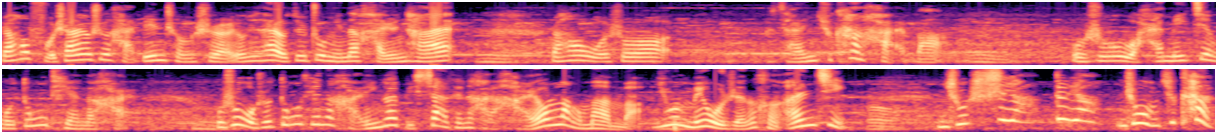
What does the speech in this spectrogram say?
然后釜山又是个海滨城市，尤其它有最著名的海云台。嗯然后我说，咱去看海吧。嗯我说我还没见过冬天的海。嗯，我说我说冬天的海应该比夏天的海还要浪漫吧，因为没有人，很安静。嗯你说是呀，对呀。你说我们去看。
